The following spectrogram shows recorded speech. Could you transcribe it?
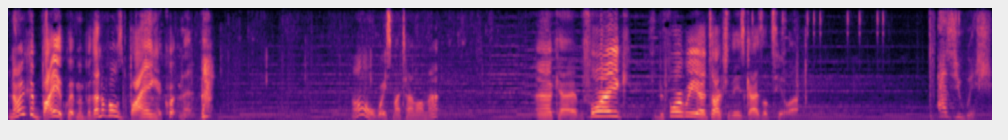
I know I could buy equipment, but that involves buying equipment. I'll waste my time on that. Okay, before I before we uh, talk to these guys, let's heal up. As you wish.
